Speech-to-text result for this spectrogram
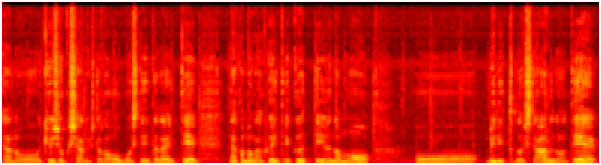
あの求職者の人が応募していただいて仲間が増えていくっていうのもメリットとしてあるので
